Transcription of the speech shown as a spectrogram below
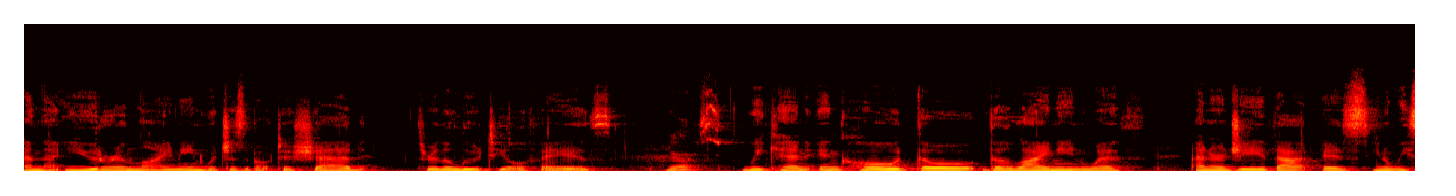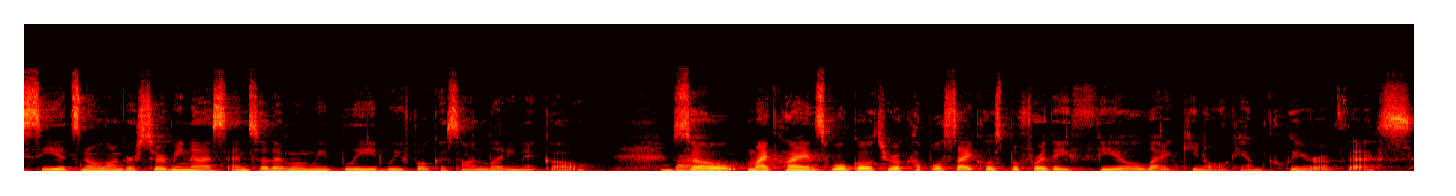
and that uterine lining, which is about to shed through the luteal phase. Yes. We can encode the the lining with energy that is, you know, we see it's no longer serving us, and so then when we bleed, we focus on letting it go. Wow. So my clients will go through a couple cycles before they feel like, you know, okay, I'm clear of this.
